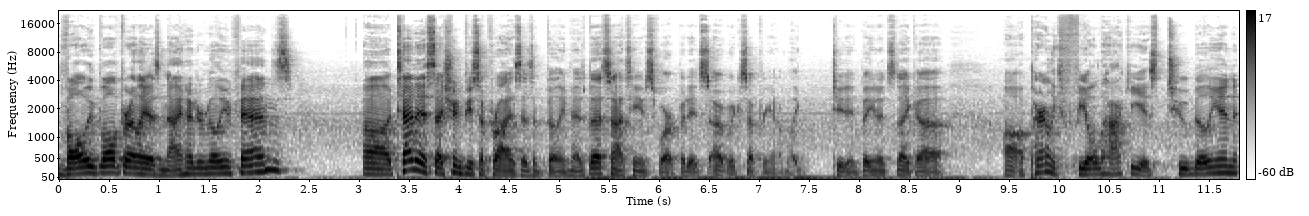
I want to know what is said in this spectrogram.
Volleyball apparently has 900 million fans. Uh, tennis, I shouldn't be surprised, has a billion fans, but that's not a team sport. But it's uh, except for you know like two, but you know it's like uh, uh, apparently field hockey is two billion.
